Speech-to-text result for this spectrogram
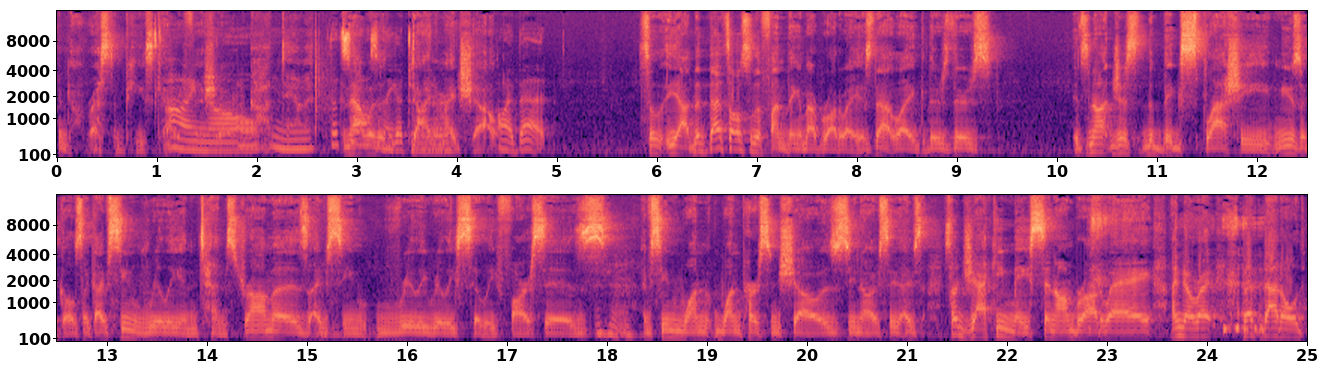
And God rest in peace, Carrie I Fisher. know. God damn it. That's and so that was a they got to dynamite show. Oh, I bet. So yeah, that, that's also the fun thing about Broadway is that like there's there's it's not just the big splashy musicals. Like I've seen really intense dramas. I've seen really really silly farces. Mm-hmm. I've seen one one person shows. You know, I've seen I saw Jackie Mason on Broadway. I know, right? That that old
